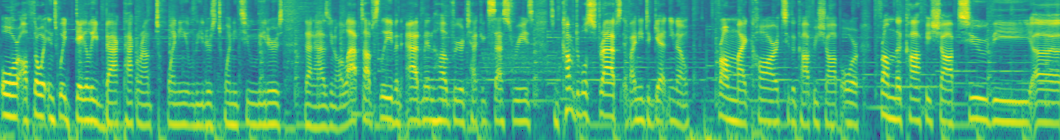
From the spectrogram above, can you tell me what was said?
or I'll throw it into a daily backpack around 20 liters, 22 liters that has, you know, a laptop sleeve, an admin hub for your tech accessories, some comfortable straps if I need to get, you know, from my car to the coffee shop or from the coffee shop to the uh,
